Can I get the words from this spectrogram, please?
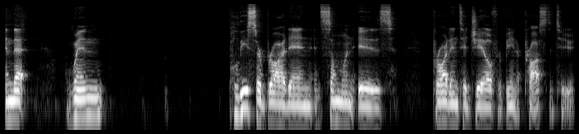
And that when police are brought in and someone is brought into jail for being a prostitute,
